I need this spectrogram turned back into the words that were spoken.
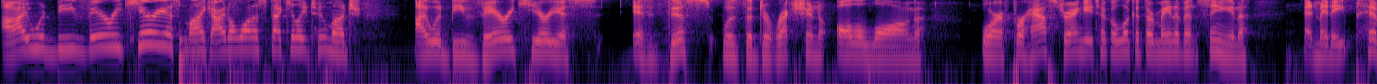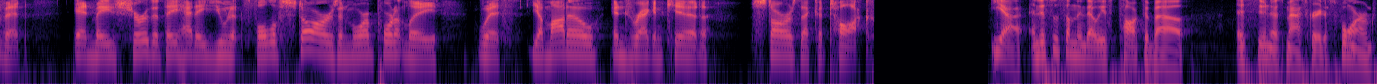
I would be very curious, Mike. I don't want to speculate too much. I would be very curious if this was the direction all along, or if perhaps Dragon Gate took a look at their main event scene and made a pivot and made sure that they had a unit full of stars, and more importantly, with Yamato and Dragon Kid, stars that could talk. Yeah, and this was something that we've talked about as soon as Masquerade is formed,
